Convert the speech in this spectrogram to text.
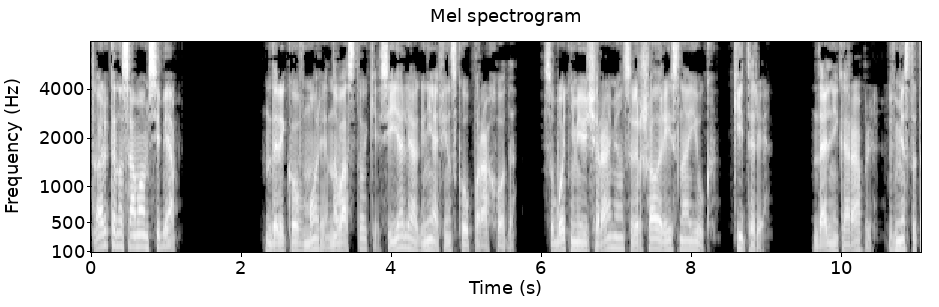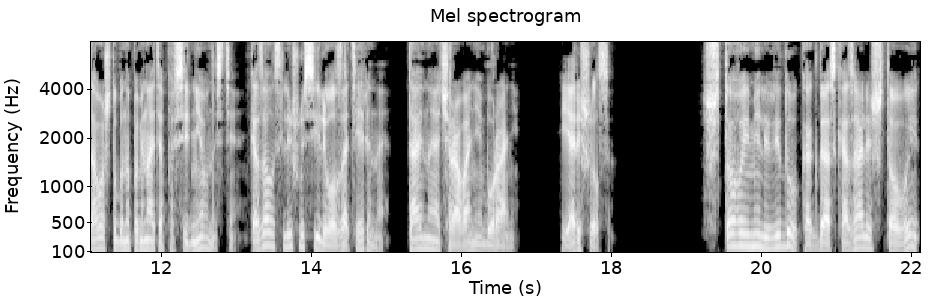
«Только на самом себе». Далеко в море, на востоке, сияли огни афинского парохода. Субботними вечерами он совершал рейс на юг, Китере. Дальний корабль, вместо того, чтобы напоминать о повседневности, казалось, лишь усиливал затерянное, тайное очарование Бурани. Я решился. «Что вы имели в виду, когда сказали, что вы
